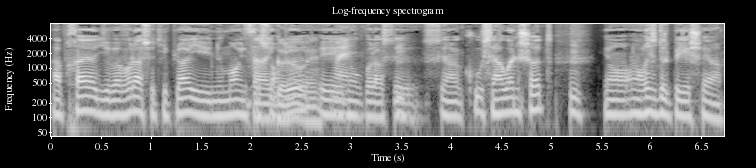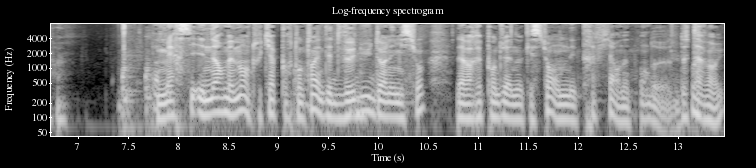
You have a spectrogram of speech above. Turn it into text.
après, dis bah voilà, ce type-là, il nous ment une fois sur deux, ouais. et Ouais. donc voilà, c'est Mm. c'est un coup, c'est un one shot, Mm. et on, on risque de le payer cher après. Merci énormément en tout cas pour ton temps et d'être venu dans l'émission, d'avoir répondu à nos questions. On est très fiers honnêtement de, de t'avoir eu.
